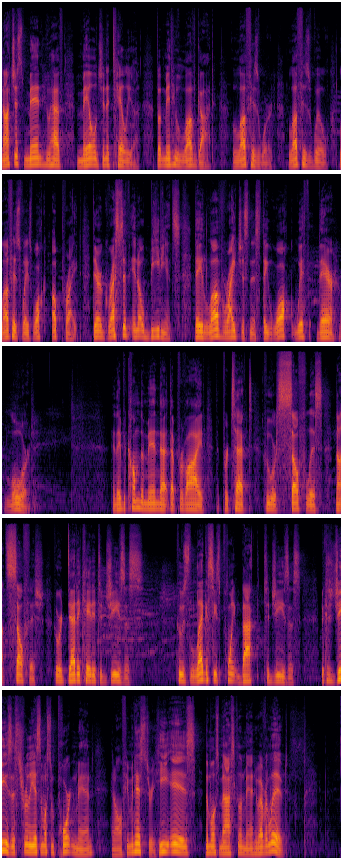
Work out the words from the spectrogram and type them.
not just men who have male genitalia, but men who love God, love His word, love His will, love His ways, walk upright. They're aggressive in obedience. They love righteousness. They walk with their Lord. And they become the men that, that provide, that protect, who are selfless, not selfish, who are dedicated to Jesus, whose legacies point back to Jesus. Because Jesus truly is the most important man in all of human history. He is the most masculine man who ever lived.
